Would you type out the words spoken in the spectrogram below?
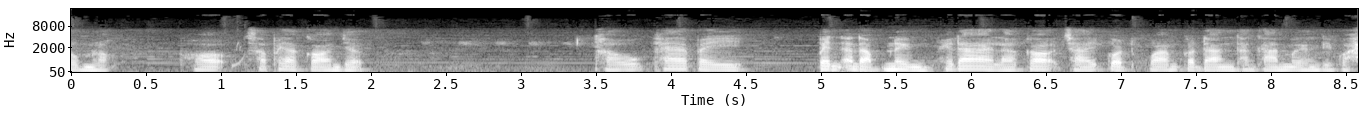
ล่มหรอก เพราะทรัพยากรเยอะเขาแค่ไปเป็นอันดับหนึ่งให้ได้แล้วก็ใช้กดความกดดันทางการเมืองดีกว่า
